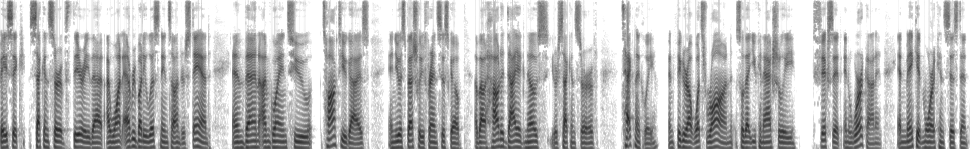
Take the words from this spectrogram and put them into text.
basic second serve theory that I want everybody listening to understand. And then I'm going to talk to you guys, and you especially, Francisco, about how to diagnose your second serve technically and figure out what's wrong so that you can actually fix it and work on it and make it more consistent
